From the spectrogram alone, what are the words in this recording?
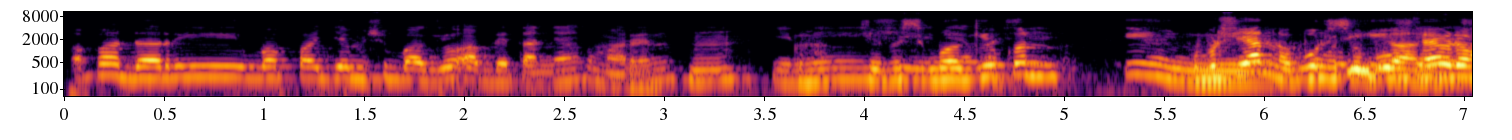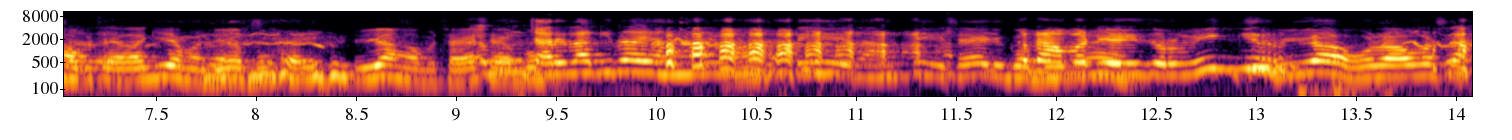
apa dari Bapak James Subagio updateannya kemarin. Hmm. ini James si Subagio kan ini Kebersihan loh Bung itu Bung. Saya udah nggak percaya lagi sama dia Bung. Iya nggak percaya Eh, saya Bung cari lagi dah yang lain. Nanti nanti saya juga Kenapa bingung. dia yang suruh mikir? Iya, udah usah.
